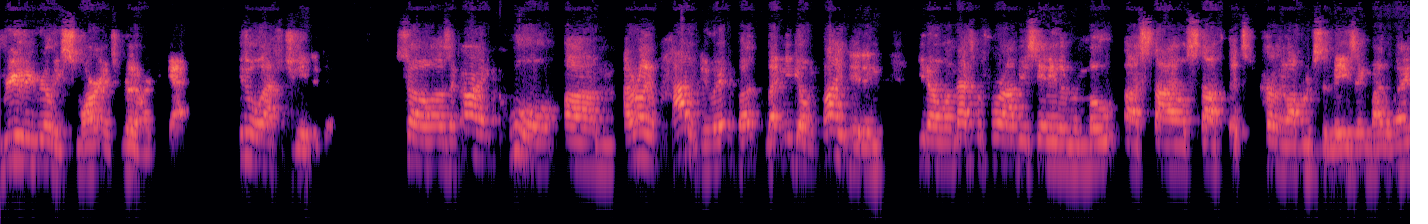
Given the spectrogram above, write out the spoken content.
really, really smart, and it's really hard to get. Well, that's what you need to do. So I was like, all right, cool. Um, I don't really know how to do it, but let me go and find it. And you know, and that's before obviously any of the remote uh, style stuff that's currently offered, which is amazing, by the way.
